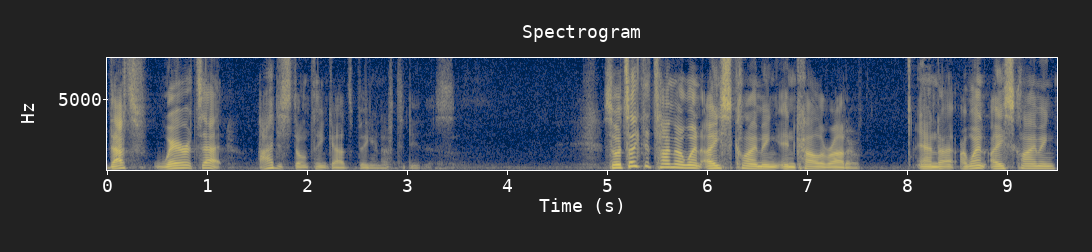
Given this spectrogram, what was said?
that's where it's at. I just don't think God's big enough to do this. So it's like the time I went ice climbing in Colorado. And I, I went ice climbing,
